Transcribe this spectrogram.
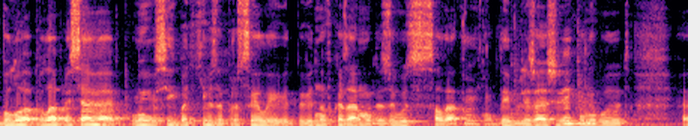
Було, була присяга, ми всіх батьків запросили відповідно в казарму, де живуть солдати їхні, де в ближайший рік вони будуть е,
